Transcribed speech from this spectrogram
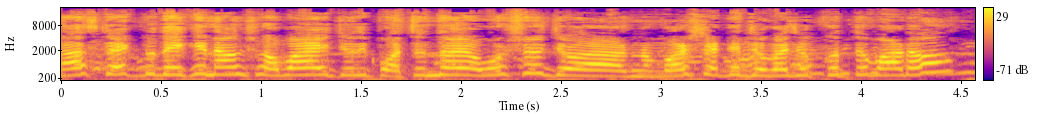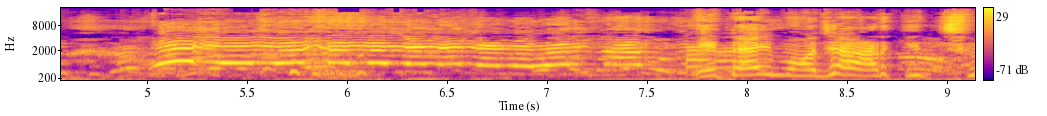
নাচটা একটু দেখে নাও সবাই, যদি পছন্দ হয় অবশ্যই বর্ষাকে যোগাযোগ করতে পারো। এটাই মজা, আর কিচ্ছু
